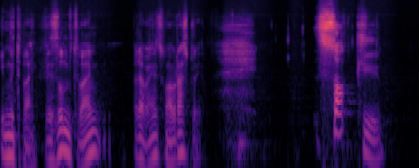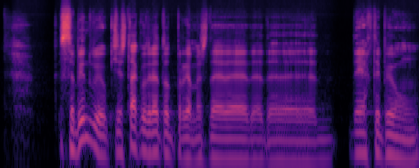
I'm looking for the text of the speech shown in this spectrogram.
E muito bem, fez ele muito bem. Parabéns, um abraço para ele. Só que, sabendo eu que ia estar com o diretor de programas da, da, da, da RTP1,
